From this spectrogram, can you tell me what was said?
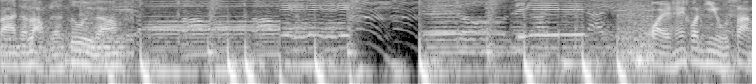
ตาจะหลับแล้วสู้อยู่แล้ว ปล่อยให้คนหิวสั่ง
